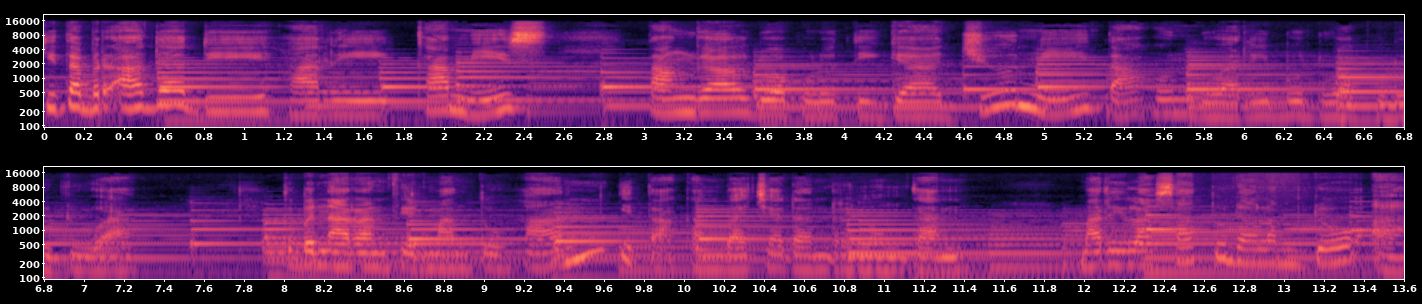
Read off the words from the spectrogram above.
Kita berada di hari Kamis, tanggal 23 Juni tahun 2022 kebenaran firman Tuhan kita akan baca dan renungkan. Marilah satu dalam doa.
